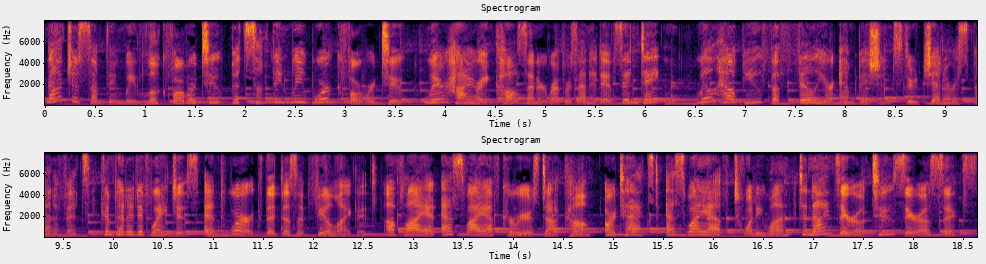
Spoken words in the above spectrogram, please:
not just something we look forward to, but something we work forward to. We're hiring call center representatives in Dayton. We'll help you fulfill your ambitions through generous benefits, competitive wages, and work that doesn't feel like it. Apply at syfcareers.com or text SYF21 to 90206.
